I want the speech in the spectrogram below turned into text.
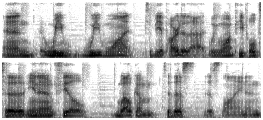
and we we want to be a part of that. We want people to you know feel welcome to this this line and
